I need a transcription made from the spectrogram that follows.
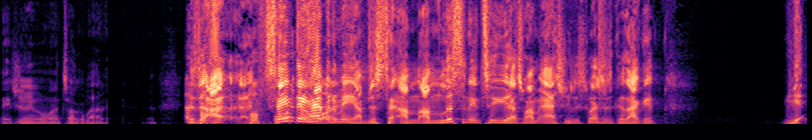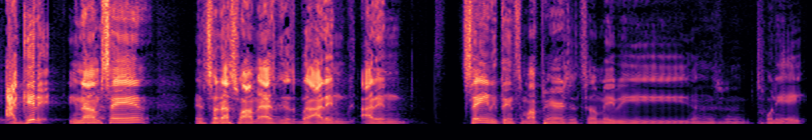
That you don't even want to talk about it. Because bef- I, I- same thing happened to me. I'm just I'm I'm listening to you. That's why I'm asking you these questions because I could, yeah, I get it. You know what I'm saying? And so that's why I'm asking. But I didn't I didn't say anything to my parents until maybe uh, 28.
